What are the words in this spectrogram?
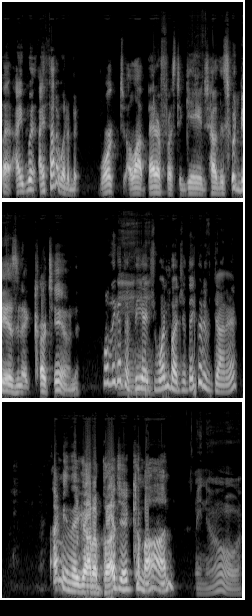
but I would, I thought it would have worked a lot better for us to gauge how this would be as a cartoon. well, they got the Mhm. VH1 budget; they could have done it. I mean, they got a budget. Come on. I know.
